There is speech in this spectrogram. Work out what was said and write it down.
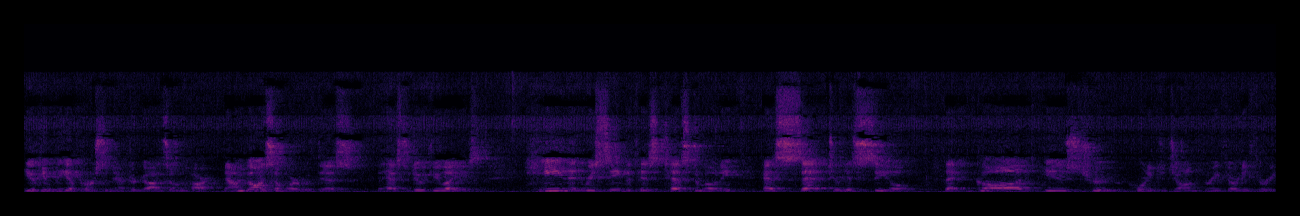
You can be a person after God's own heart. Now, I'm going somewhere with this It has to do with you ladies. He that receiveth his testimony has set to his seal that God is true, according to John 3.33.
